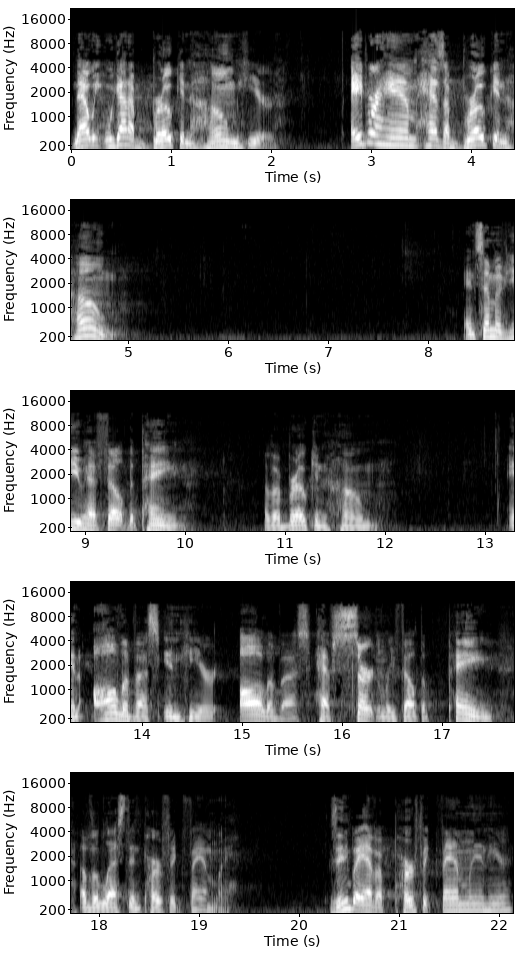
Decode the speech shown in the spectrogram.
Now we, we got a broken home here. Abraham has a broken home. And some of you have felt the pain of a broken home. And all of us in here, all of us have certainly felt the pain of a less than perfect family. Does anybody have a perfect family in here?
